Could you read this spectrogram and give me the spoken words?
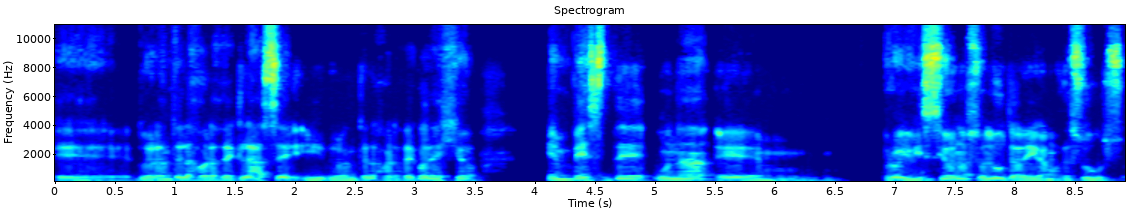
eh, durante las horas de clase y durante las horas de colegio, en vez de una em, prohibición absoluta, digamos, de su uso.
